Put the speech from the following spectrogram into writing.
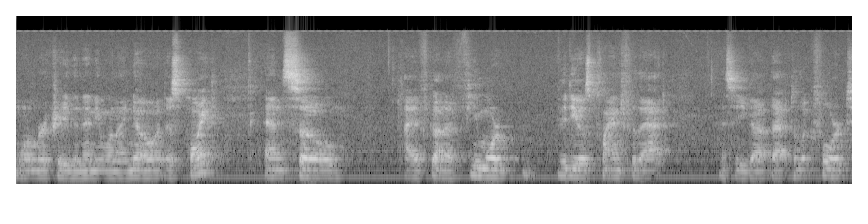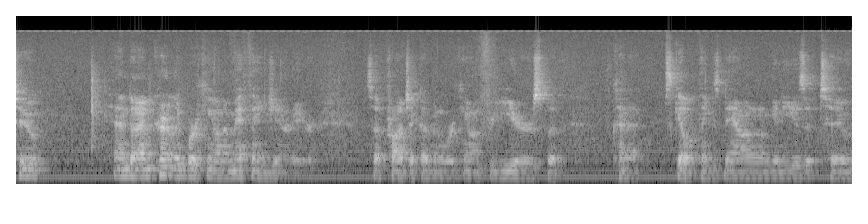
more mercury than anyone I know at this point. And so I've got a few more videos planned for that. And so you got that to look forward to. And I'm currently working on a methane generator. It's a project I've been working on for years, but I've kind of scaled things down and I'm going to use it to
